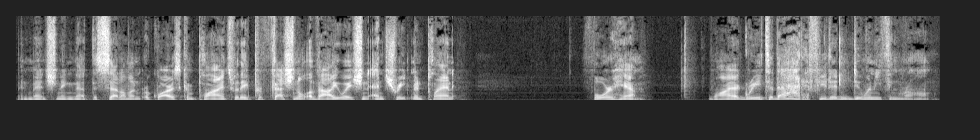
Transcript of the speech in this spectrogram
And mentioning that the settlement requires compliance with a professional evaluation and treatment plan for him. Why agree to that if you didn't do anything wrong?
